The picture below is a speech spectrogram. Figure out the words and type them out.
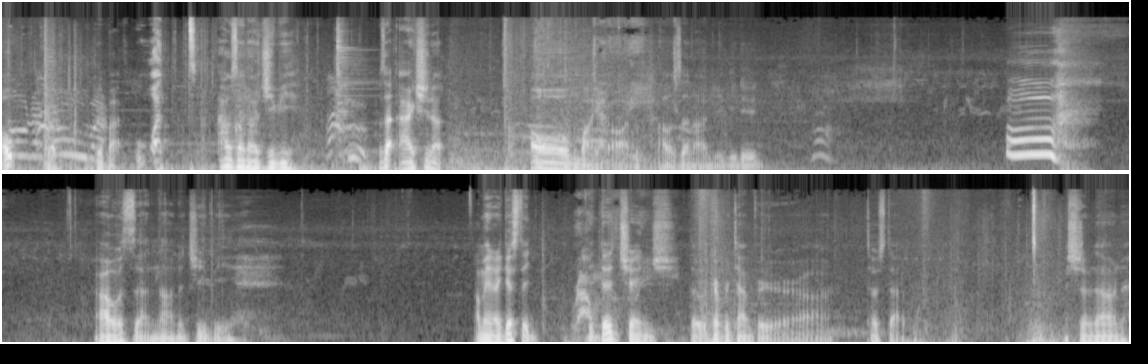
Oh, yep, goodbye. What? How's that not GB? Was that actually not? Oh my god. How was that not GB, dude? Oh. How was that not a GB? I mean, I guess they they did change the recovery time for your uh, toe stab. I should have known.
